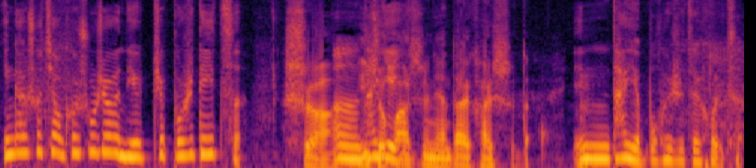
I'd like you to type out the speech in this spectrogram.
应该说教科书这问题，这不是第一次。是啊，嗯，一九八十年代开始的，嗯，它也不会是最后一次。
